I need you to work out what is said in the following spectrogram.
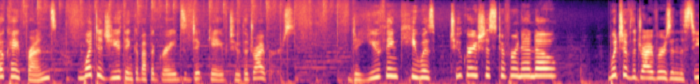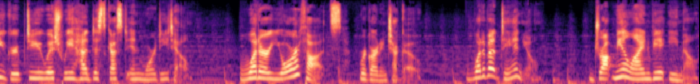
Okay, friends, what did you think about the grades Dick gave to the drivers? Do you think he was too gracious to Fernando? Which of the drivers in the C group do you wish we had discussed in more detail? What are your thoughts regarding Checo? What about Daniel? Drop me a line via email,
